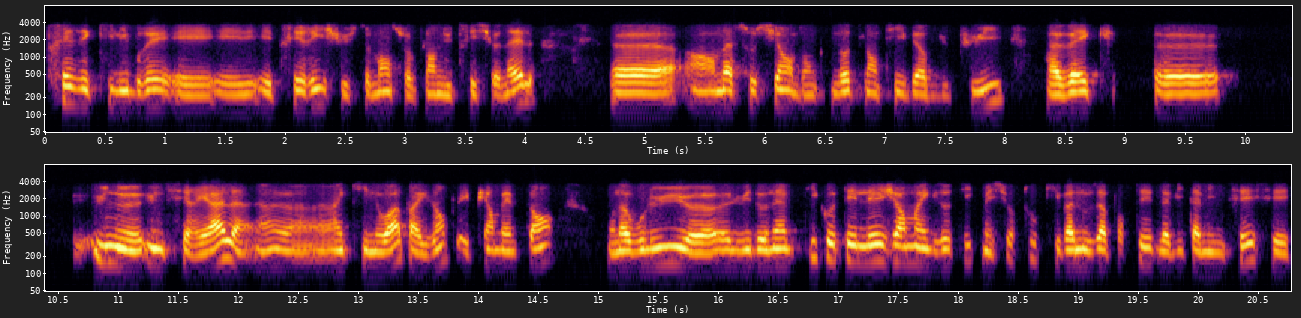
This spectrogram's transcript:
très équilibrée et, très riche justement sur le plan nutritionnel, euh, en associant donc notre lentille verte du puits avec euh, une, une céréale, hein, un quinoa par exemple, et puis en même temps, on a voulu euh, lui donner un petit côté légèrement exotique, mais surtout qui va nous apporter de la vitamine C, c'est,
